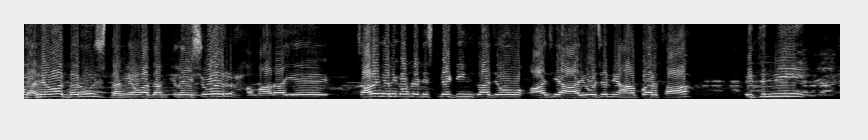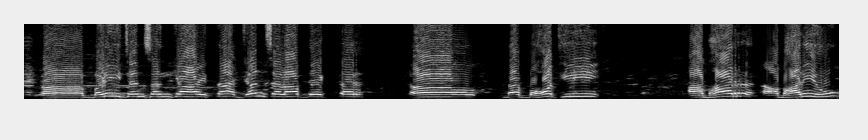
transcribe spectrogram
धन्यवाद भरूच धन्यवाद अंकलेश्वर हमारा ये सारंग हेलीकॉप्टर डिस्प्ले टीम का जो आज ये आयोजन यहाँ पर था इतनी अ, बड़ी जनसंख्या इतना जन सैलाब देखकर अ, मैं बहुत ही आभार आभारी हूँ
